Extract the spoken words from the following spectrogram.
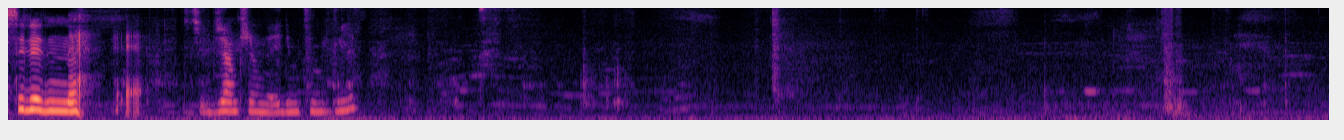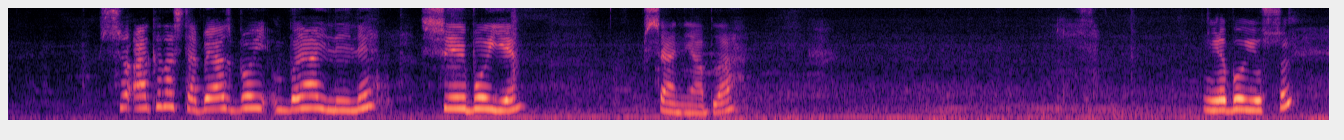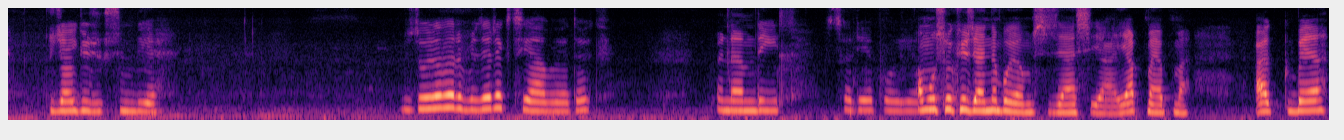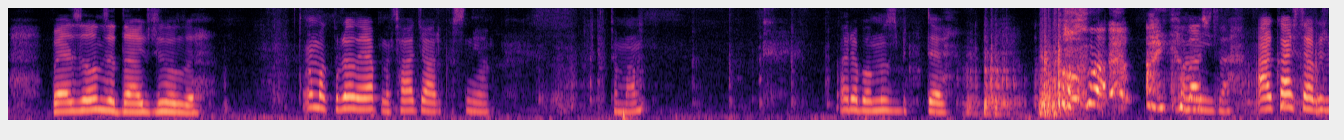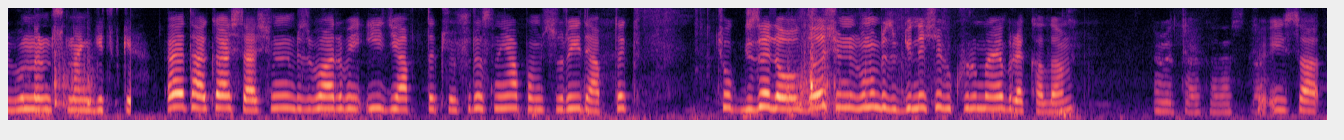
Sil elinle. Sileceğim şimdi elimi temizleyeyim. Şu arkadaşlar beyaz boy boya ile şey boyayayım. Bir saniye abla. Niye boyuyorsun? Güzel gözüksün diye. Biz oraları bilerek siyah boyadık. Önemli değil. Sarıya boyuyor. Ama çok özenle boyamışız yani siyah. Yapma yapma. Ak be beyaz olunca daha güzel olur. Ama bak burada yapma. Sadece arkasını yap. Tamam. Arabamız bitti. Arkadaşlar. Arkadaşlar biz bunların üstünden geçip Evet arkadaşlar şimdi biz bu arabayı iyice yaptık. Şu şurasını yapmamış şurayı da yaptık. Çok güzel oldu. Şimdi bunu biz güneşe bir kurumaya bırakalım. Evet Şu arkadaşlar. İsa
